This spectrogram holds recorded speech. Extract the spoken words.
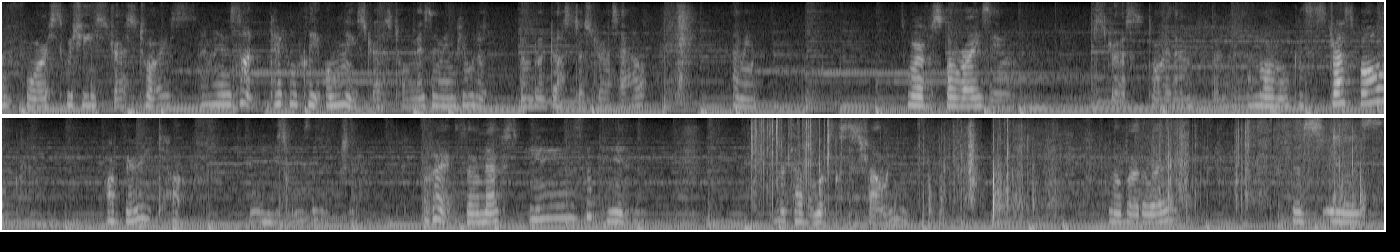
of four squishy stress toys. I mean, it's not technically only stress toys. I mean, people just don't do dust to stress out. I mean, it's more of a slow rising stress toy than, than a normal because stress ball are very tough when you squeeze them actually. Okay, so next is the pin. Let's have a look, shall we? Oh, by the way, this is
